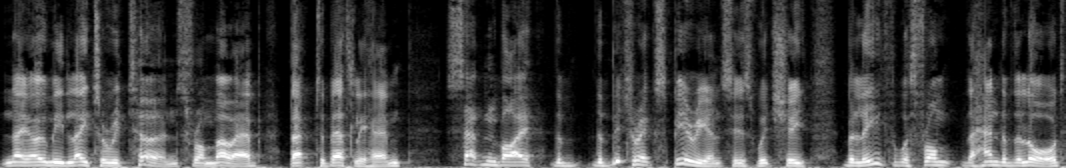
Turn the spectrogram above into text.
Naomi later returns from Moab back to Bethlehem, saddened by the, the bitter experiences which she believed was from the hand of the Lord,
